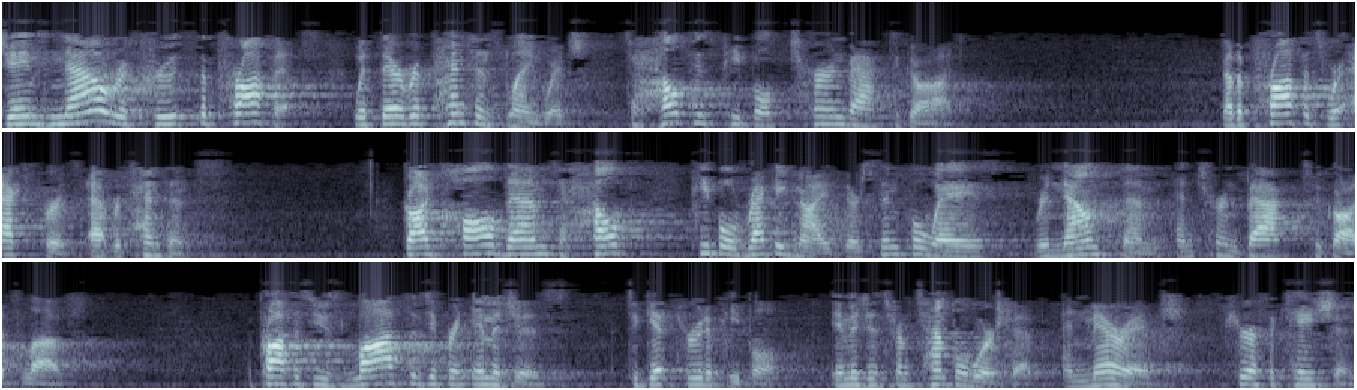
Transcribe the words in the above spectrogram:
James now recruits the prophets with their repentance language to help his people turn back to God. Now, the prophets were experts at repentance. God called them to help people recognize their sinful ways, renounce them, and turn back to God's love. The prophets used lots of different images to get through to people images from temple worship and marriage, purification,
